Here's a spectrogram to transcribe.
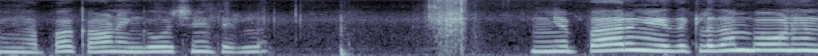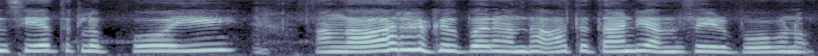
எங்கள் அப்பா காணும் எங்கே போச்சுன்னே தெரியல. இங்கே பாருங்கள் இதுக்குள்ள தான் போகணும். அந்த சேத்துக்குள்ளே போய் அங்கே ஆறு இருக்குது பாருங்கள் அந்த ஆற்றை தாண்டி அந்த சைடு போகணும்.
